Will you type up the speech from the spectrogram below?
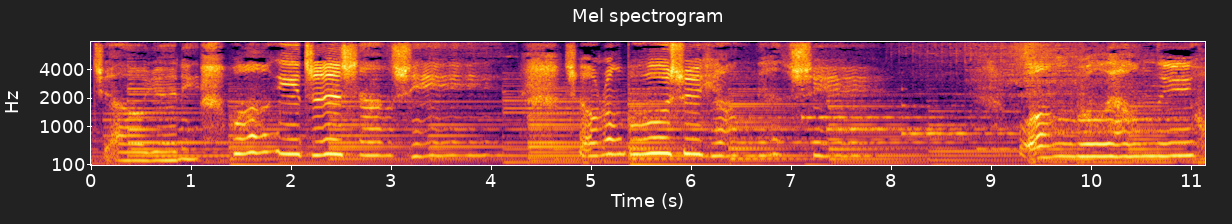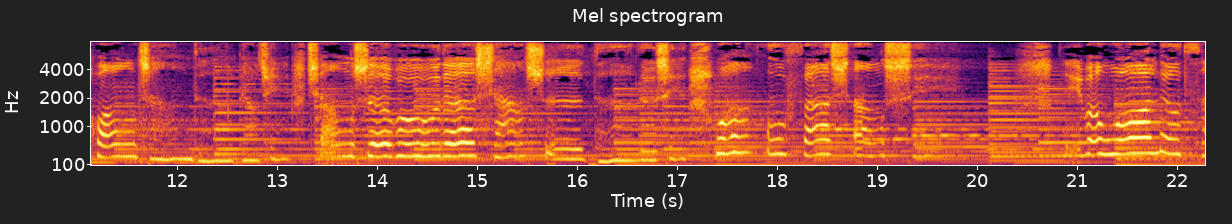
教约你，我一直相信笑容不需要练习，忘不了你慌张的表情，像舍不得消失的流星。我无法相信你把我留在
